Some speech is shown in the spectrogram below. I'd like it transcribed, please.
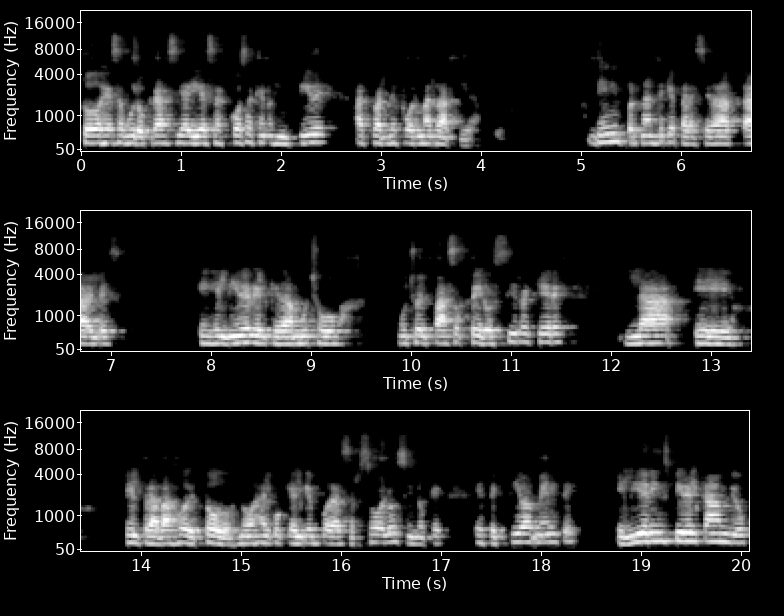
toda esa burocracia y esas cosas que nos impide actuar de forma rápida. Bien importante que para ser adaptables es el líder el que da mucho, mucho el paso, pero sí requiere la, eh, el trabajo de todos, no es algo que alguien pueda hacer solo, sino que efectivamente el líder inspira el cambio,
